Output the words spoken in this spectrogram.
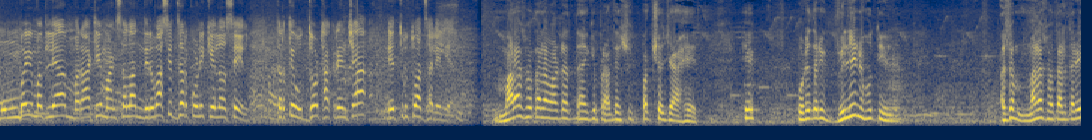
मुंबईमधल्या मराठी माणसाला निर्वासित जर कोणी केलं असेल तर ते उद्धव ठाकरेंच्या नेतृत्वात झालेले आहे. मला स्वतःला वाटत नाही की प्रादेशिक पक्ष जे आहेत हे कुठेतरी विलीन होतील असं मला स्वतःला तरी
